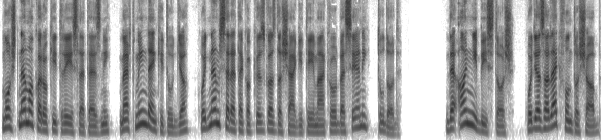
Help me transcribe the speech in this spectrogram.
Most nem akarok itt részletezni, mert mindenki tudja, hogy nem szeretek a közgazdasági témákról beszélni, tudod. De annyi biztos, hogy az a legfontosabb,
